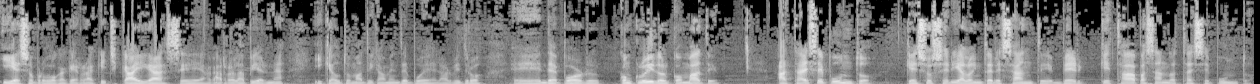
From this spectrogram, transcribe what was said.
y eso provoca que Rakic caiga, se agarre la pierna y que automáticamente pues el árbitro eh, dé por concluido el combate. Hasta ese punto, que eso sería lo interesante, ver qué estaba pasando hasta ese punto.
